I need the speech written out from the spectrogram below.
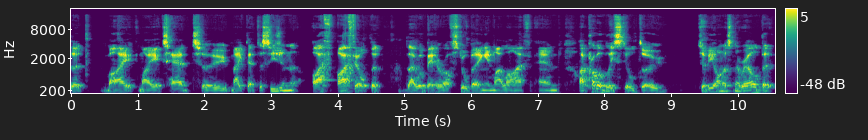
that my my ex had to make that decision. I, I felt that they were better off still being in my life. And I probably still do, to be honest, Narelle. But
